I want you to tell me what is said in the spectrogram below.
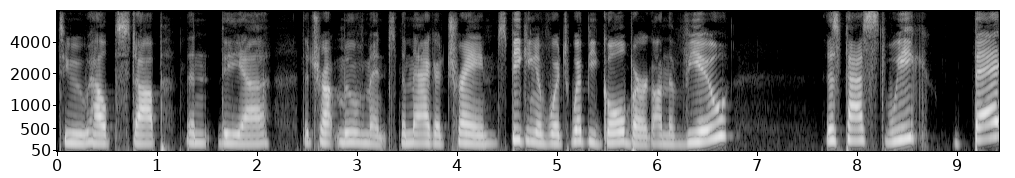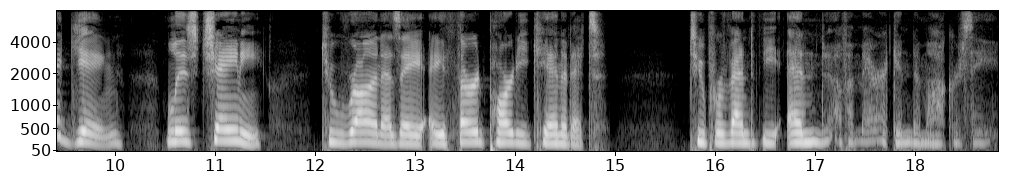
to help stop the the uh, the Trump movement, the MAGA train. Speaking of which, Whoopi Goldberg on the View this past week begging Liz Cheney to run as a, a third party candidate to prevent the end of American democracy.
